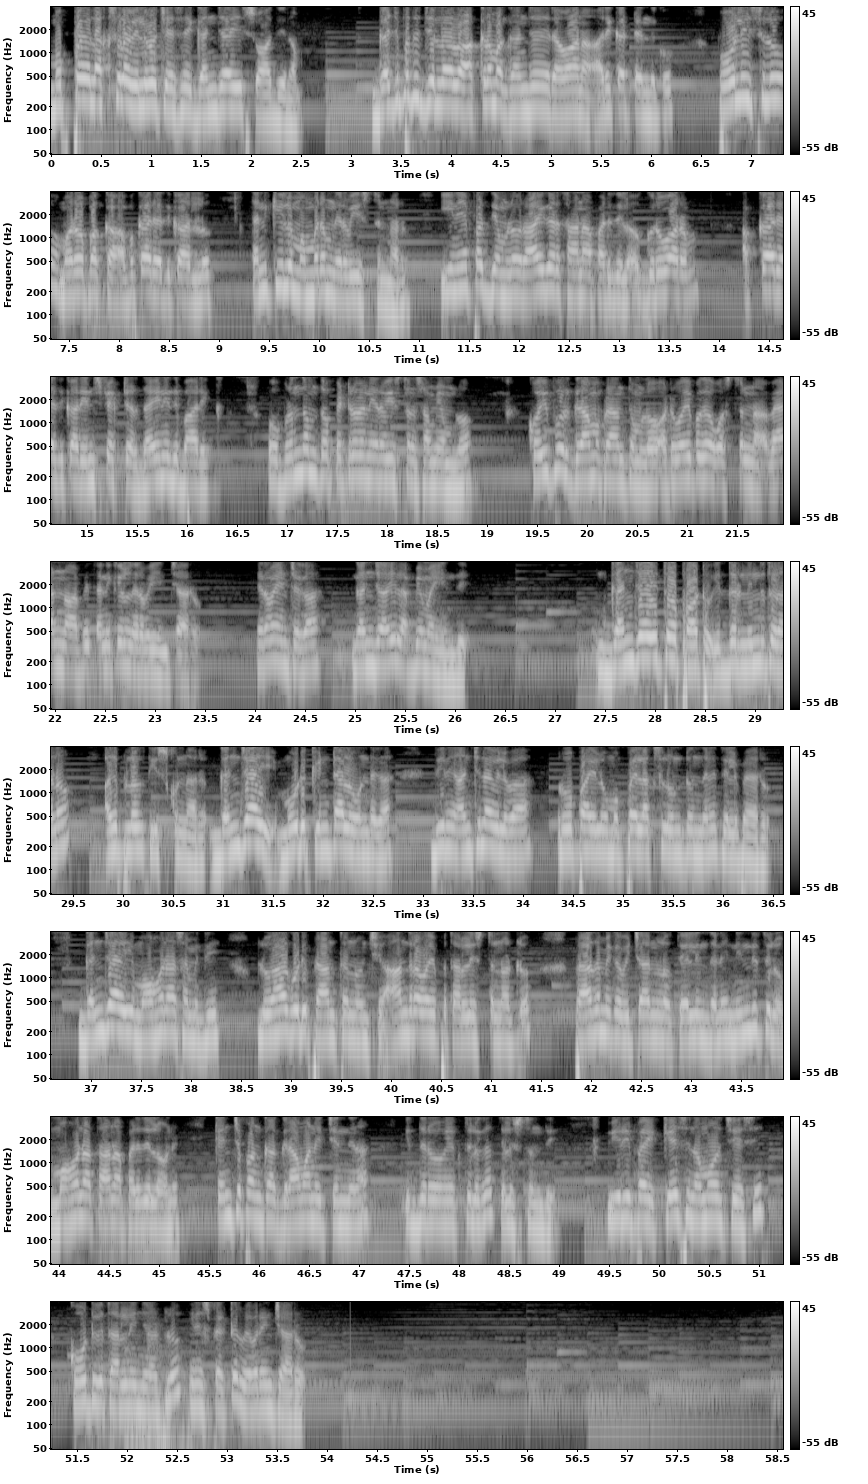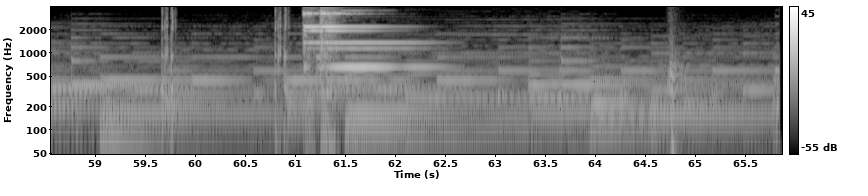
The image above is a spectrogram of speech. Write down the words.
ముప్పై లక్షల విలువ చేసే గంజాయి స్వాధీనం. గజపతి జిల్లాలో అక్రమ గంజాయి రవాణా అరికట్టేందుకు పోలీసులు మరోపక్క అబకారి అధికారులు తనిఖీలు ముమ్మరం నిర్వహిస్తున్నారు. ఈ నేపథ్యంలో రాయగఢ థానా పరిధిలో గురువారం అబ్కారీ అధికారి ఇన్స్పెక్టర్ దయనిధి బారిక్ ఓ బృందంతో పెట్రోల్ నిర్వహిస్తున్న సమయంలో కొయిపూర్ గ్రామ ప్రాంతంలో అటువైపుగా వస్తున్న వ్యాన్ ఆపి తనిఖీలు నిర్వహించారు. నిర్వహించగా గంజాయి లభ్యమైంది. గంజాయితో పాటు ఇద్దరు నిందితులను అదుపులోకి తీసుకున్నారు. గంజాయి మూడు క్వింటాలు ఉండగా దీని అంచనా విలువ రూపాయలు ముప్పై లక్షలు ఉంటుందని తెలిపారు. గంజాయి మోహనా సమితి లుహాగుడి ప్రాంతం నుంచి ఆంధ్ర వైపు తరలిస్తున్నట్లు ప్రాథమిక విచారణలో తేలిందని నిందితులు మోహనా థానా పరిధిలోని కెంచపంక గ్రామానికి చెందిన ఇద్దరు వ్యక్తులుగా తెలుస్తుంది. వీరిపై కేసు నమోదు చేసి కోర్టుకు తరలించినట్లు ఇన్స్పెక్టర్ వివరించారు.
